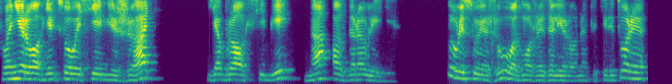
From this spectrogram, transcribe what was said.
планировал гнильцовые семьи сжигать, я брал к себе на оздоровление. Ну, в лесу я живу, возможно, изолирована эта территория,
